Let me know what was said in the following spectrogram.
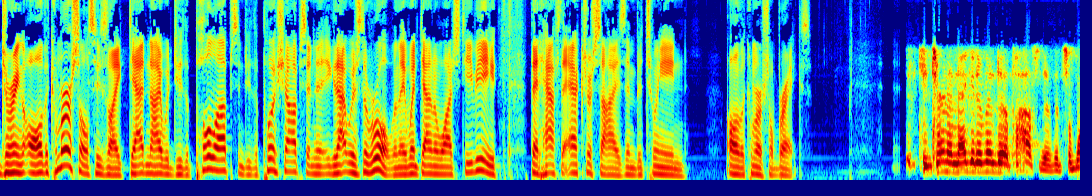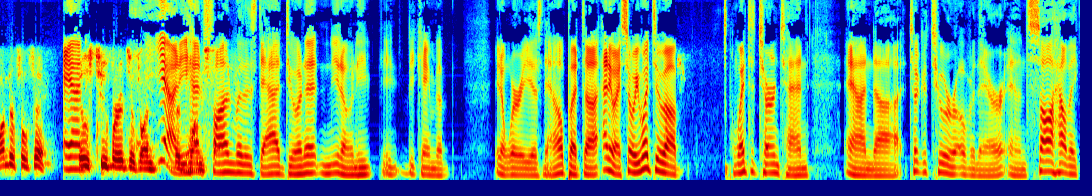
during all the commercials, he's like, dad and I would do the pull ups and do the push ups, and that was the rule. When they went down to watch TV, they'd have to exercise in between all the commercial breaks. Turn a negative into a positive, it's a wonderful thing. And- Those two birds with one. Yeah, with he one had fun with his dad doing it, and you know, and he, he became a, you know, where he is now. But uh, anyway, so we went to uh, went to turn ten and uh, took a tour over there and saw how they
